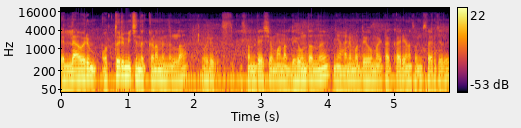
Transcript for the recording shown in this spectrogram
എല്ലാവരും ഒത്തൊരുമിച്ച് നിൽക്കണം എന്നുള്ള ഒരു സന്ദേശമാണ് അദ്ദേഹവും തന്ന്. ഞാനും അദ്ദേഹവുമായിട്ട് അക്കാര്യമാണ് സംസാരിച്ചത്.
